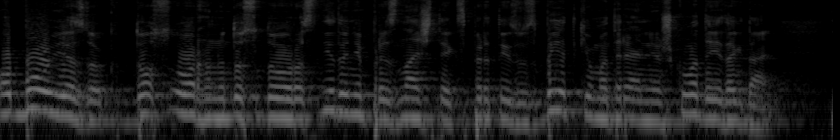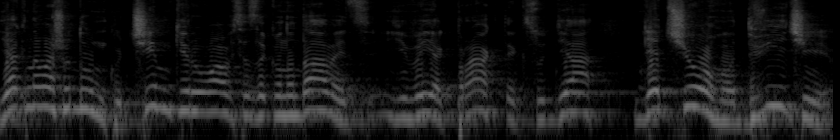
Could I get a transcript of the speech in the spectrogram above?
обов'язок до органу досудового розслідування призначити експертизу збитків, матеріальної шкоди і так далі. Як на вашу думку, чим керувався законодавець, і ви як практик, суддя, для чого двічі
